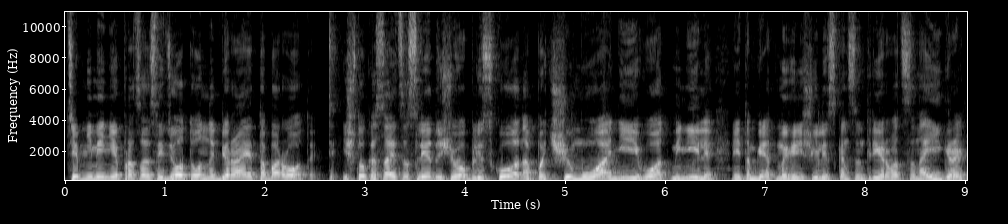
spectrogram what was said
Тем не менее, процесс идет, он набирает обороты. И что касается следующего Близкона, почему они его отменили? Они там говорят, мы решили сконцентрироваться на играх.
